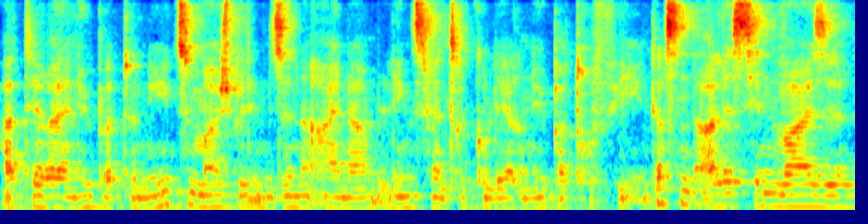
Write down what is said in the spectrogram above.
arteriellen Hypertonie, zum Beispiel im Sinne einer linksventrikulären Hypertrophie? Das sind alles Hinweise,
